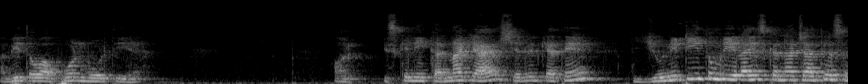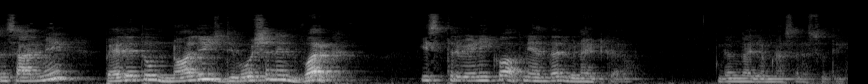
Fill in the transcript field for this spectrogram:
अभी तो वो अपूर्ण मूर्ति है। और इसके लिए करना क्या है? शेरविंद कहते हैं यूनिटी तुम रियलाइज़ करना चाहते हो संसार में पहले तुम नॉलेज डिवोशन एंड वर्क इस त्रिवेणी को अपने अंदर यूनाइट करो। गंगा जमुना सरस्वती।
